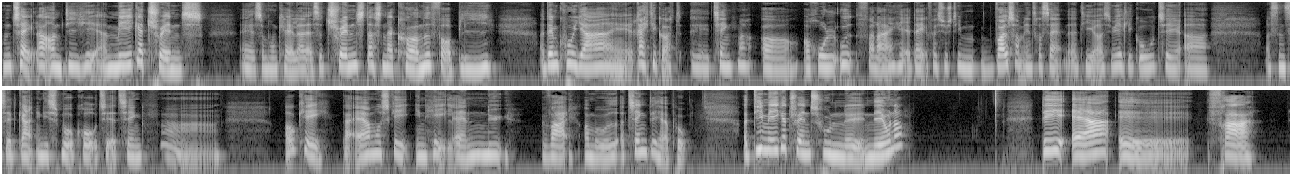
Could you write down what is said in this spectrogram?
hun taler om de her megatrends, øh, som hun kalder det, altså trends, der sådan er kommet for at blive. Og dem kunne jeg øh, rigtig godt øh, tænke mig at, at rulle ud for dig her i dag, for jeg synes, de er voldsomt interessante, og de er også virkelig gode til at, at sådan sætte gang i de små grå til at tænke, hmm, okay, der er måske en helt anden ny vej og måde at tænke det her på. Og de megatrends, hun øh, nævner, det er øh, fra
